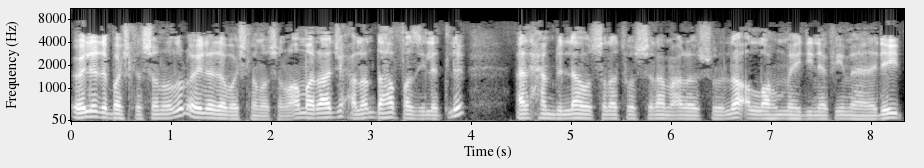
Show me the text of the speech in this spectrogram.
Öyle de başlasan olur, öyle de başlamasan olur. Ama racih olan daha faziletli. Elhamdülillah ve salatu ve selamu ala Resulullah. Allahümme hedine fîme hedeyt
